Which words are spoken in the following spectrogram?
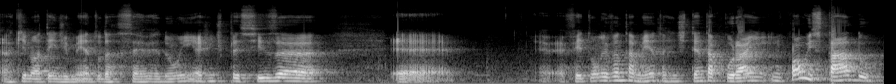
aqui no atendimento da Server Doing. A gente precisa. É, é, é feito um levantamento, a gente tenta apurar em, em qual estado,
